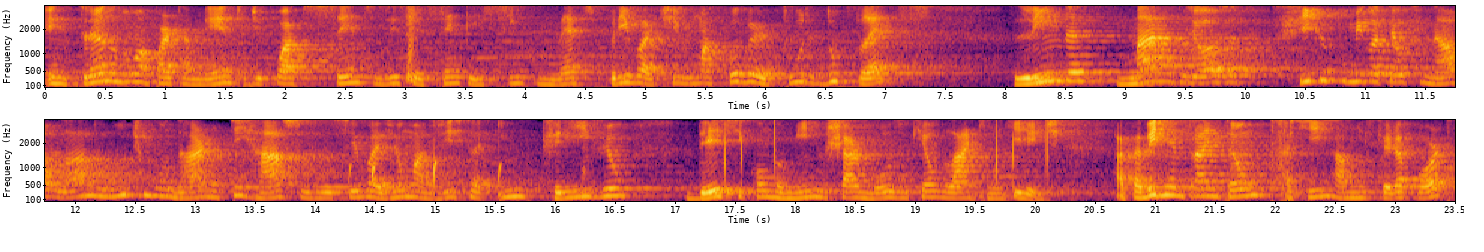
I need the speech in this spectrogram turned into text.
entrando num apartamento de 465 metros privativo, uma cobertura duplex, linda, maravilhosa. Fica comigo até o final, lá no último andar, no terraço, você vai ver uma vista incrível desse condomínio charmoso que é o Lacking aqui, gente. Acabei de entrar então aqui à minha esquerda a porta,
